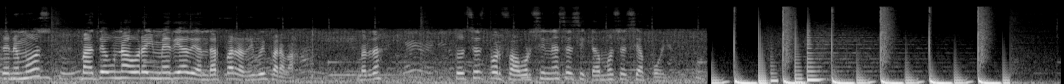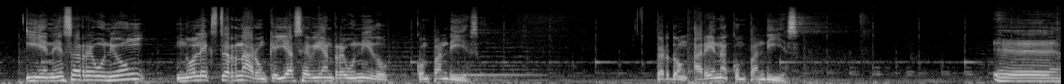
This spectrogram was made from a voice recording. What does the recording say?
Tenemos más de una hora y media de andar para arriba y para abajo, ¿verdad? Entonces, por favor, sí necesitamos ese apoyo. Y en esa reunión no le externaron que ya se habían reunido con pandillas. Perdón, arena con pandillas. Eh,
